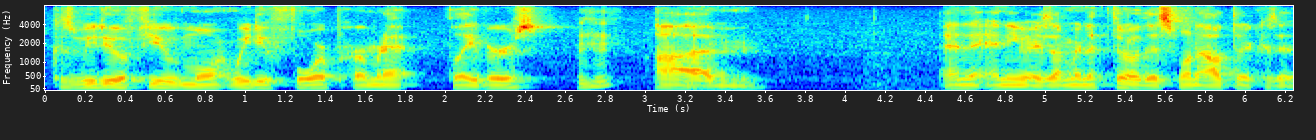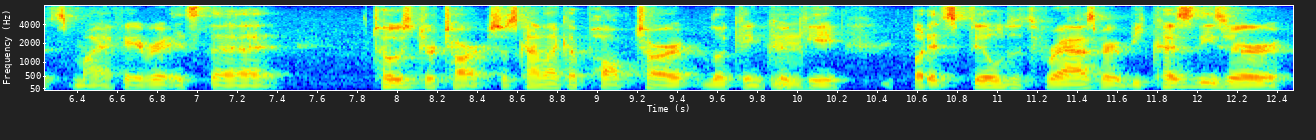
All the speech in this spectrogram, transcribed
because we do a few more. We do four permanent flavors. Mm-hmm. Um, and anyways, I'm gonna throw this one out there because it's my favorite. It's the toaster tart. So it's kind of like a pop tart looking mm. cookie, mm. but it's filled with raspberry. Because these are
